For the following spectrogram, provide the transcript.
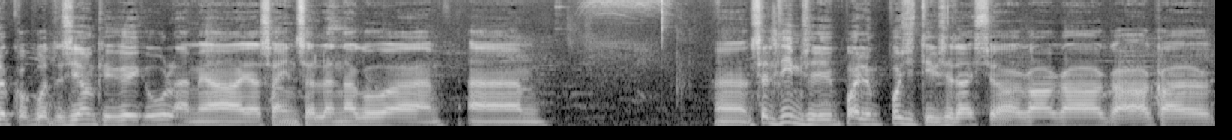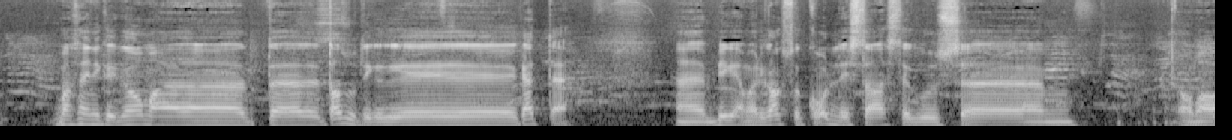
lõppkokkuvõttes ei olnudki kõige hullem ja, ja sain selle nagu äh, äh, äh seal tiimis oli palju positiivseid asju, aga, aga, aga, aga ma sain ikkagi omad äh, tasud ikkagi kätte pigem oli kaks tuhat kolmteist aasta, kus äh, oma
